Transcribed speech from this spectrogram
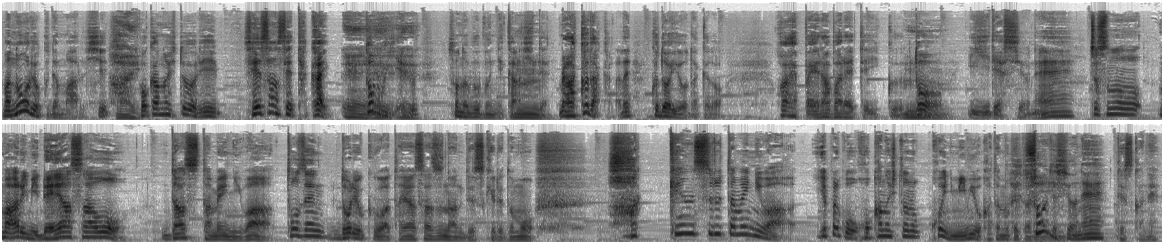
まあ、能力でもあるし、はい。他の人より生産性高いええとも言える、ええ。その部分に関して、楽だからね。くどいようだけどこれはやっぱ選ばれていくといいですよね。じゃあその、まあ、ある意味レアさを出すためには当然努力は絶やさずなんですけれども発見するためにはやっぱりこう他の人の声に耳を傾けたりそうですよねですかね？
